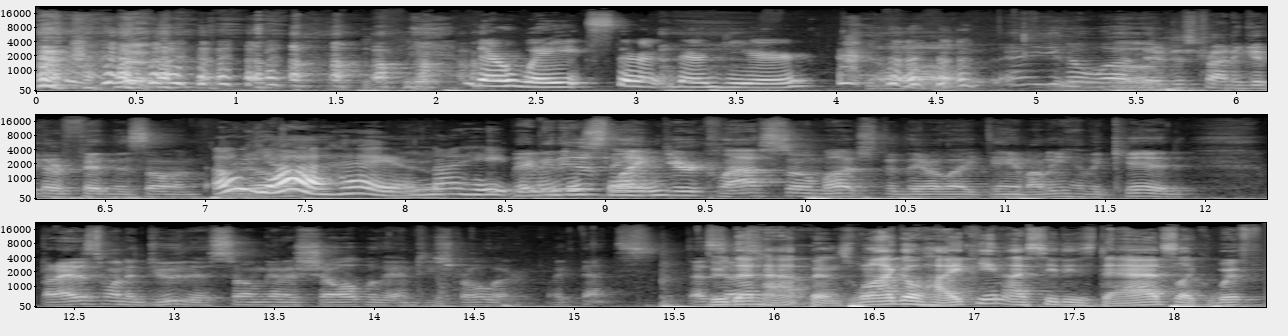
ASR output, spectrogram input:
their weights, their their gear. Oh, hey, you know what? They're just trying to get their fitness on. Oh know? yeah, hey, I'm not hating. Maybe I'm they just just saying. liked your class so much that they're like, "Damn, I don't even have a kid, but I just want to do this, so I'm gonna show up with an empty stroller." Like that's that's Dude, that happens. When I go hiking, I see these dads like with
